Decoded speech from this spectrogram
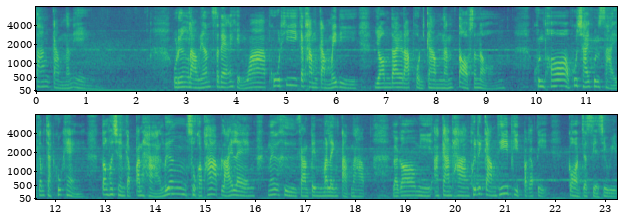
สร้างกรรมนั่นเอง เรื่องราวนี้แสดงให้เห็นว่าผู้ที่กระทำกรรมไม่ดี ย่อมได้รับผลกรรมนั้นตอบสนอง คุณพ่อผู้ใช้คุณใสยกำจัดคู่แข่ง ต้องเผชิญกับปัญหาเรื่องสุขภาพร้ายแรง นั่นก็คือการเป็นมะเร็งตับนะครับ แล้วก็มีอาการทางพฤติกรรมที่ผิดปกติก่อนจะเสียชีวิต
